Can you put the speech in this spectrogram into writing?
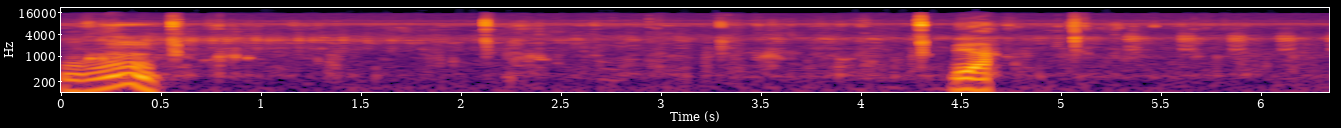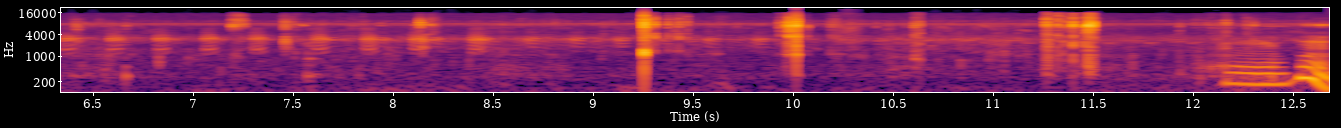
อืม เบียร์อืม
